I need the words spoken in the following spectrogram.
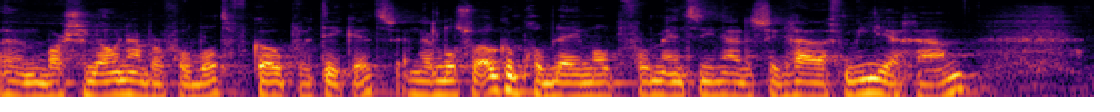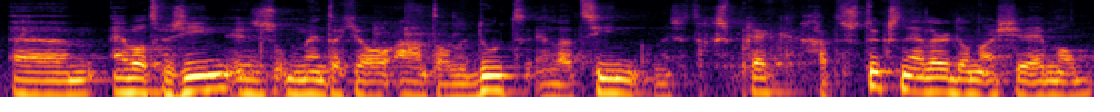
In Barcelona bijvoorbeeld verkopen we tickets. En daar lossen we ook een probleem op voor mensen die naar de Sagrada Familia gaan. Um, en wat we zien is op het moment dat je al aantallen doet en laat zien, dan is het gesprek gaat een stuk sneller dan als je helemaal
